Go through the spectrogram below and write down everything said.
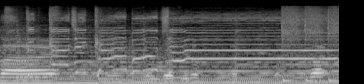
출발. 끝까지 셋. 더 가보자 뒤로. 어, 출발.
